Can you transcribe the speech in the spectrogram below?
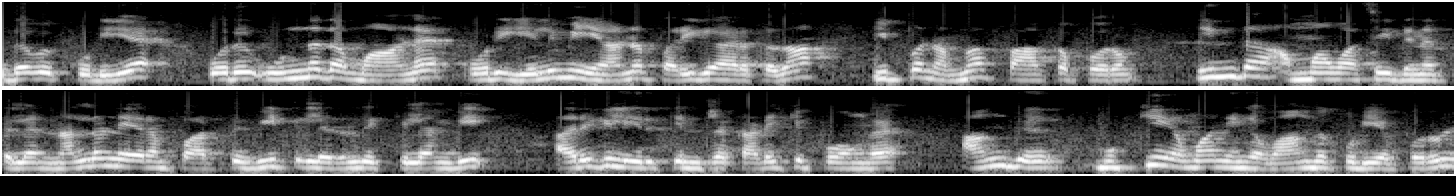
உதவக்கூடிய ஒரு உன்னதமான ஒரு எளிமையான பரிகாரத்தை தான் இப்போ நம்ம பார்க்க போகிறோம் இந்த அமாவாசை தினத்தில் நல்ல நேரம் பார்த்து வீட்டிலிருந்து கிளம்பி அருகில் இருக்கின்ற கடைக்கு போங்க. அங்கு முக்கியமாக நீங்கள் வாங்கக்கூடிய பொருள்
